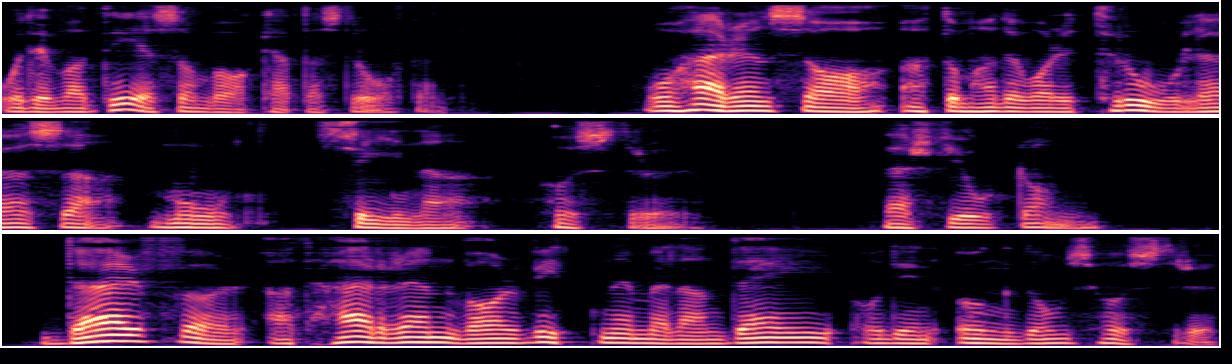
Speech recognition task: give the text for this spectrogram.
Och det var det som var katastrofen. Och Herren sa att de hade varit trolösa mot sina hustrur. Vers 14. Därför att Herren var vittne mellan dig och din ungdoms hustru.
